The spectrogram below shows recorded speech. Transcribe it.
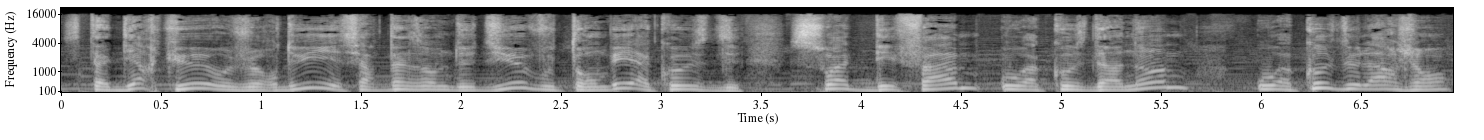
C'est-à-dire que aujourd'hui, certains hommes de Dieu, vous tombez à cause de soit des femmes, ou à cause d'un homme, ou à cause de l'argent.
